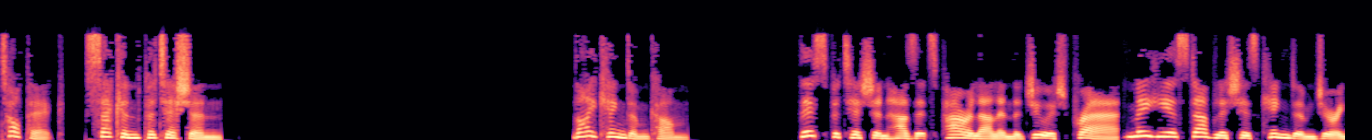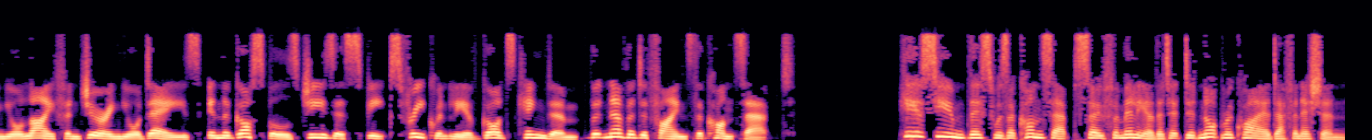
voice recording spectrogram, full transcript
Topic. Second petition Thy kingdom come. This petition has its parallel in the Jewish prayer, May he establish his kingdom during your life and during your days. In the Gospels, Jesus speaks frequently of God's kingdom, but never defines the concept. He assumed this was a concept so familiar that it did not require definition.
